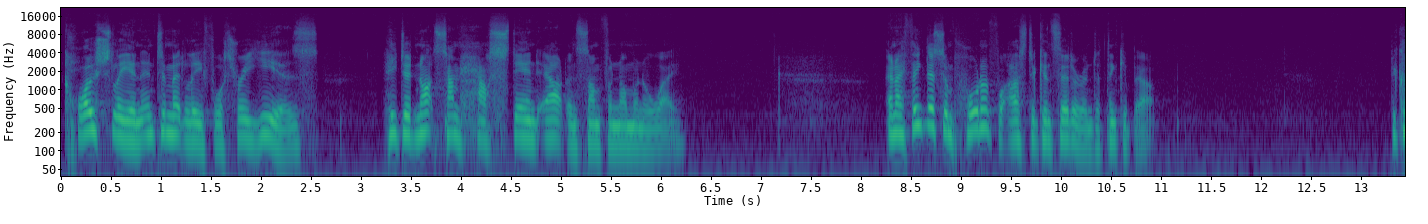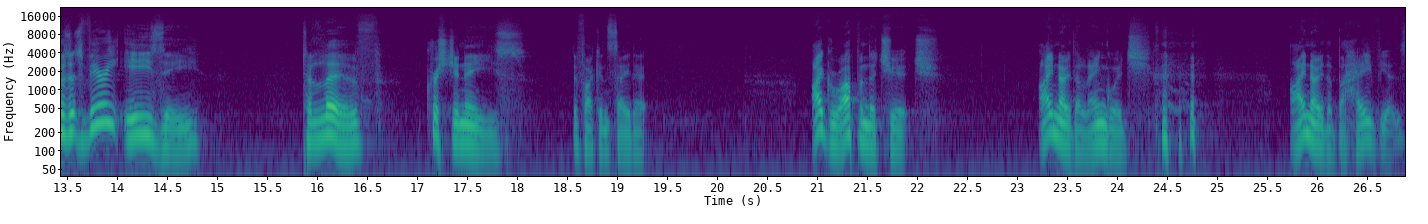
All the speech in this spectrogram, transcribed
closely and intimately for three years, he did not somehow stand out in some phenomenal way. And I think that's important for us to consider and to think about. Because it's very easy to live Christianese, if I can say that. I grew up in the church. I know the language. I know the behaviors.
